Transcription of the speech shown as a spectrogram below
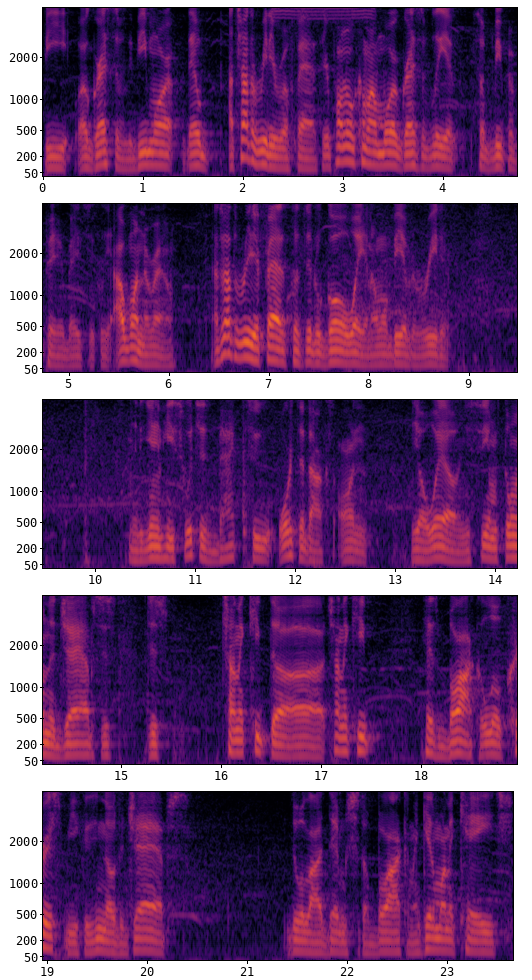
be aggressively, be more. They'll. I tried to read it real fast. Your opponent will come out more aggressively, so be prepared. Basically, I won the round. I tried to read it fast because it'll go away and I won't be able to read it. And again, he switches back to orthodox on Yoel, and you see him throwing the jabs, just just trying to keep the uh, trying to keep his block a little crispy because you know the jabs do a lot of damage to the block, and I get him on the cage.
